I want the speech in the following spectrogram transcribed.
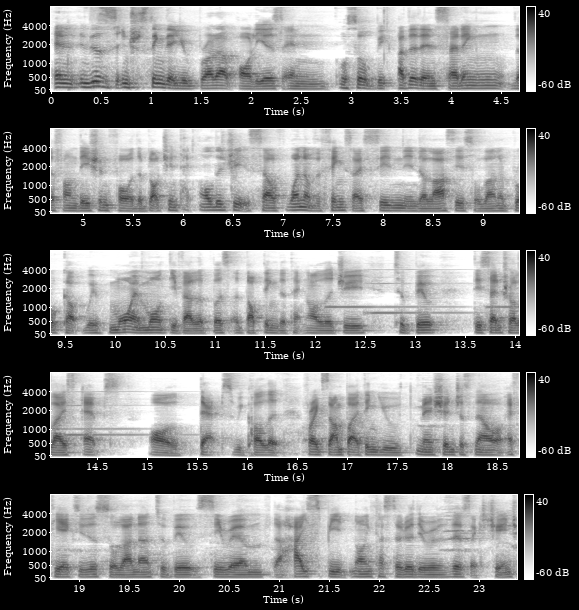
And, and this is interesting that you brought up Audius and also be, other than setting the foundation for the blockchain technology itself, one of the things I've seen in the last year Solana broke up with more and more developers adopting the technology to build decentralized apps or dApps, we call it. For example, I think you mentioned just now FTX uses Solana to build Serum, the high speed non custodial derivatives exchange.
